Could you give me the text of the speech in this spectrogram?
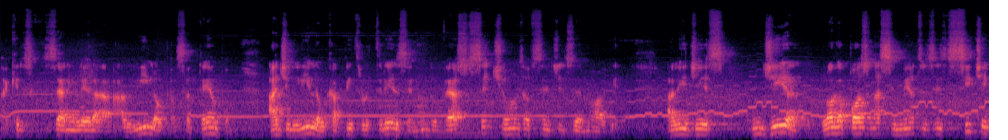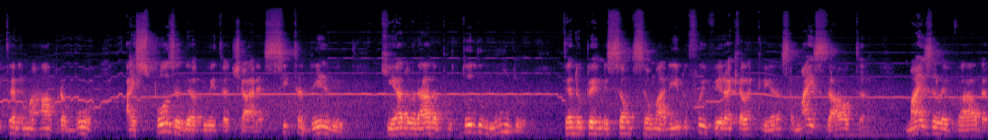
aqueles que quiserem ler a, a Lila, o passatempo, Adilila, o capítulo 13, no, do verso 111 ao 119. Ali diz, um dia, logo após o nascimento de Chaitanya Mahaprabhu, a esposa de Adwaita Acharya, Sita Devi, que é adorada por todo mundo, tendo permissão de seu marido, foi ver aquela criança mais alta, mais elevada,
